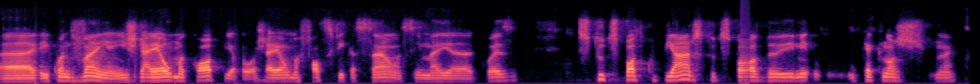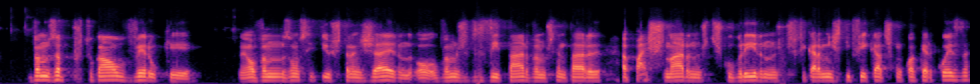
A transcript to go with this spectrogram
Uh, e quando vêm e já é uma cópia ou já é uma falsificação, assim, meia coisa, se tudo se pode copiar, se tudo se pode. O que é que nós. É? Vamos a Portugal ver o quê? É? Ou vamos a um sítio estrangeiro, ou vamos visitar, vamos tentar apaixonar-nos, descobrir-nos, ficar mistificados com qualquer coisa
